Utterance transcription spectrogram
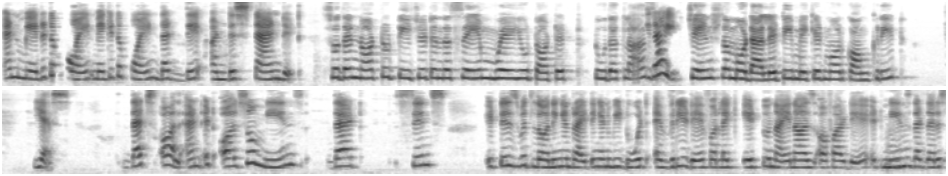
and made it a point make it a point that they understand it. So then, not to teach it in the same way you taught it to the class, right. Change the modality, make it more concrete. yes. That's all. And it also means that since it is with learning and writing and we do it every day for like 8 to 9 hours of our day it means Mm-hmm. that there is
